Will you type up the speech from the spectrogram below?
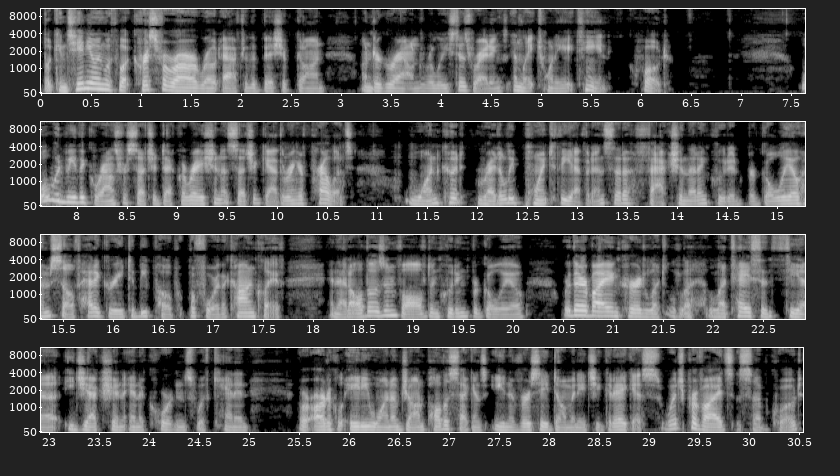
but continuing with what Chris Ferrara wrote after the bishop gone underground released his writings in late 2018, quote, what would be the grounds for such a declaration at such a gathering of prelates? One could readily point to the evidence that a faction that included Bergoglio himself had agreed to be pope before the conclave, and that all those involved, including Bergoglio, were thereby incurred latae sententiae ejection in accordance with canon or Article 81 of John Paul II's Universi Dominici Gregis, which provides, subquote,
